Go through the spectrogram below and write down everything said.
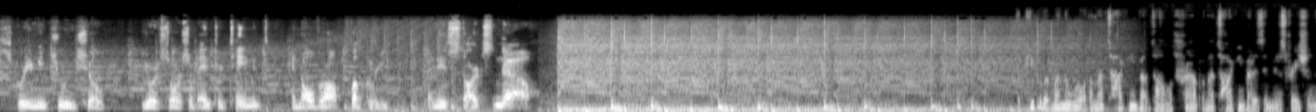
Screaming Chuy Show, your source of entertainment and overall fuckery. And it starts now. People that run the world, I'm not talking about Donald Trump. I'm not talking about his administration.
